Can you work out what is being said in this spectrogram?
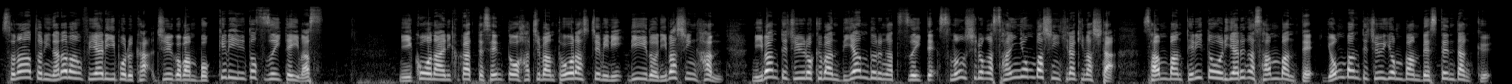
その後に7番フェアリーポルカ。15番ボッケリーニと続いています。2コーナーにかかって先頭8番トーラスジェミニリード2馬身半。2番手16番ディアンドルが続いてその後ろが34馬身開きました。3番テリトーリアルが3番手。4番手14番ベステンダンク。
